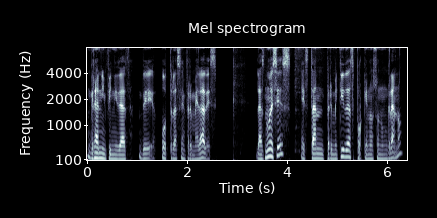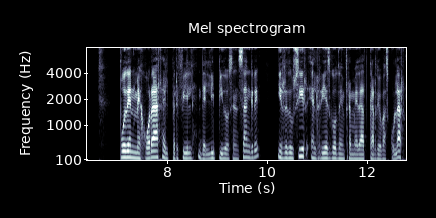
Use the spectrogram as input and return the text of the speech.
gran infinidad de otras enfermedades. Las nueces están permitidas porque no son un grano, pueden mejorar el perfil de lípidos en sangre y reducir el riesgo de enfermedad cardiovascular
